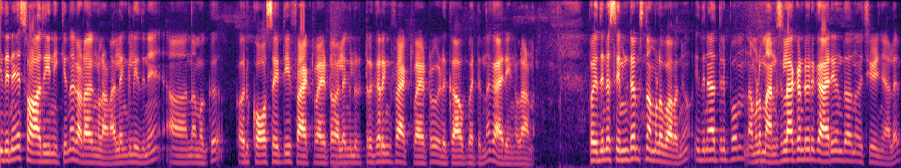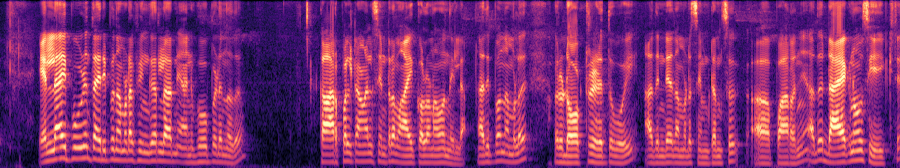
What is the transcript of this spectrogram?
ഇതിനെ സ്വാധീനിക്കുന്ന ഘടകങ്ങളാണ്. അല്ലെങ്കിൽ ഇതിനെ നമുക്ക് ഒരു കോസേറ്റീവ് ഫാക്ടറായിട്ടോ അല്ലെങ്കിൽ ഒരു ട്രിഗറിങ് ഫാക്ടറായിട്ടോ എടുക്കാൻ പറ്റുന്ന കാര്യങ്ങളാണ്. അപ്പോൾ ഇതിന്റെ സിംറ്റംസ് നമ്മൾ പറഞ്ഞു. ഇതിനകത്തിപ്പം നമ്മൾ മനസ്സിലാക്കേണ്ട ഒരു കാര്യം എന്താണെന്ന് വെച്ച് കഴിഞ്ഞാൽ എല്ലായ്പ്പോഴും തരിപ്പ് നമ്മുടെ ഫിംഗറിൽ അനുഭവപ്പെടുന്നത്. കാർപ്പൽ ടണൽ സിൻഡ്രം ആയിക്കൊള്ളണമെന്നില്ല. അതിപ്പോൾ നമ്മൾ ഒരു ഡോക്ടറെ എടുത്തു പോയി അതിന്റെ നമ്മുടെ സിംറ്റംസ് പറഞ്ഞ് അത് ഡയഗ്നോസ് ചെയ്യിച്ച്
